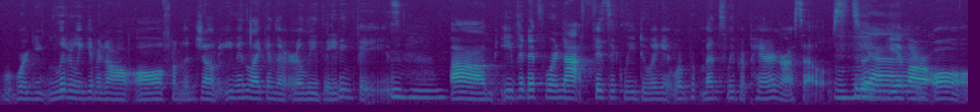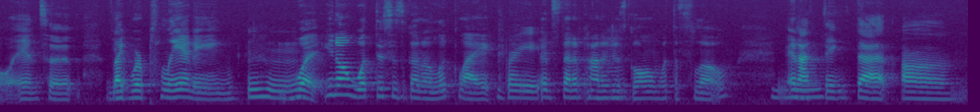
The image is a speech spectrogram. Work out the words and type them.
we're, we're literally giving our all from the jump. Even like in the early dating phase, mm-hmm. um, even if we're not physically doing it, we're mentally preparing ourselves mm-hmm. to Yeah. give our all and to like we're planning what you know what this is gonna look like Right. instead of kind of just going with the flow. And I think that um,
